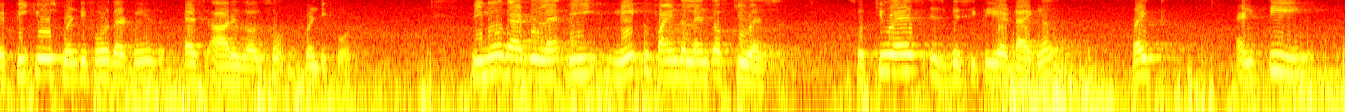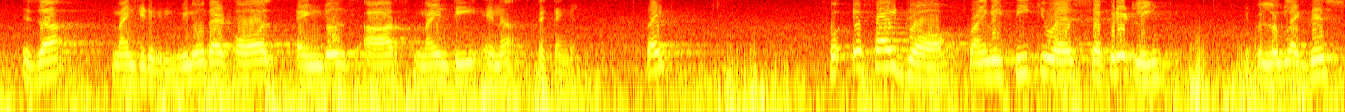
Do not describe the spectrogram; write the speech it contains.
if PQ is 24 that means SR is also 24 we know that we need to find the length of QS so QS is basically a diagonal right? And P is a 90 degree. We know that all angles are 90 in a rectangle right? So if I draw triangle PQS separately will look like this.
